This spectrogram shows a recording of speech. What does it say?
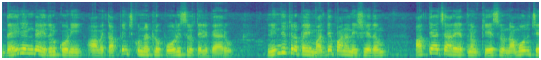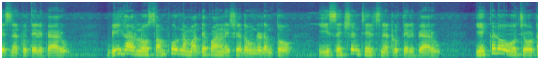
ధైర్యంగా ఎదుర్కొని ఆమె తప్పించుకున్నట్లు పోలీసులు తెలిపారు. నిందితులపై మద్యపాన నిషేధం అత్యాచార యత్నం కేసులు నమోదు చేసినట్లు తెలిపారు. బీహార్లో సంపూర్ణ మద్యపాన నిషేధం ఉండడంతో ఈ సెక్షన్ చేర్చినట్లు తెలిపారు. ఎక్కడో ఓ చోట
